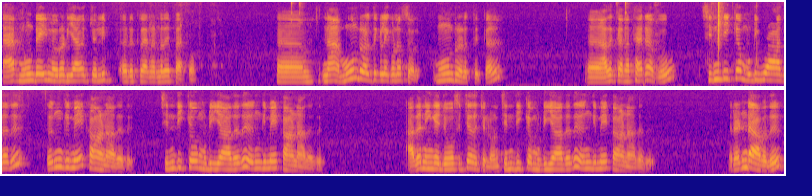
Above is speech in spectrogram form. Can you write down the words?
யார் மூன்றையும் ஒரடியாக சொல்லி எடுக்கிறார்ன்றதை பார்ப்போம். நான் மூன்று எழுத்துக்களை கொண்ட சொல். மூன்று எழுத்துக்கள். அதுக்கான தரவு சிந்திக்க முடியாதது எங்குமே காணாதது. சிந்திக்க முடியாதது எங்குமே காணாதது. அதை நீங்க யோசிச்சு அதை சொல்லணும். சிந்திக்க முடியாதது எங்குமே காணாதது. ரெண்டாவது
